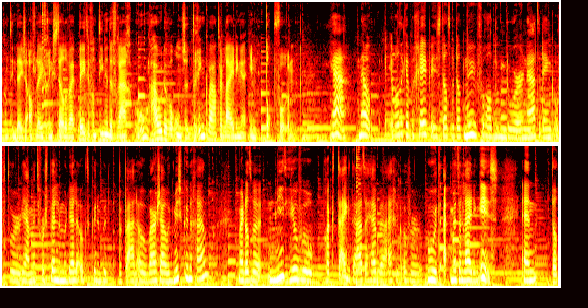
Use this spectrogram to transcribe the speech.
Want in deze aflevering stelden wij Peter van Tienen de vraag: hoe houden we onze drinkwaterleidingen in topvorm? Ja, nou, wat ik heb begrepen is dat we dat nu vooral doen door na te denken of door ja, met voorspellende modellen ook te kunnen be- bepalen, oh, waar zou het mis kunnen gaan. Maar dat we niet heel veel praktijkdata hebben eigenlijk over hoe het e- met een leiding is. En dat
